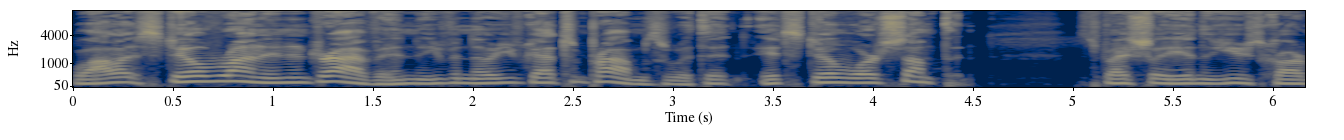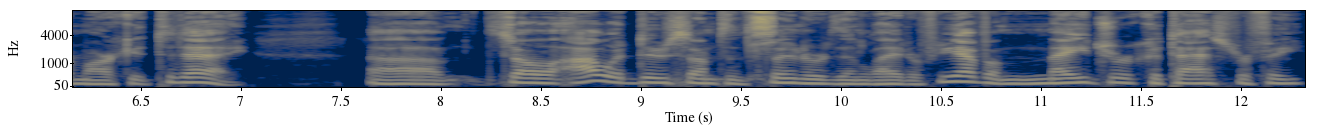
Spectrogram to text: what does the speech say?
while it's still running and driving, even though you've got some problems with it, it's still worth something, especially in the used car market today. Uh, so I would do something sooner than later. If you have a major catastrophe,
